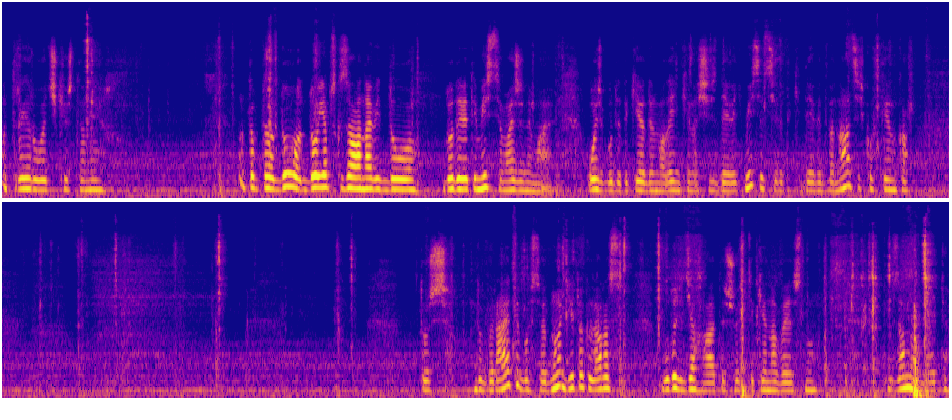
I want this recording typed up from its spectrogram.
На 3 рочки штани. Ну, тобто, до, до, я б сказала, навіть до, до 9 місяців майже немає. Ось буде такий один маленький на 6-9 місяців, такі такий 9-12 ковтинка. Тож, добирайте, бо все одно діток зараз будуть вдягати щось таке на весну. Замовляйте.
